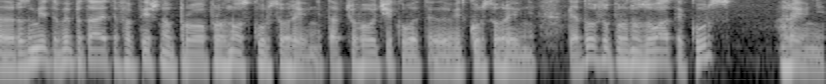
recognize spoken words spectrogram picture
Е, Розумієте, ви питаєте фактично про прогноз курсу гривні. Так, чого очікувати від курсу гривні? Для того, щоб прогнозувати курс гривні,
